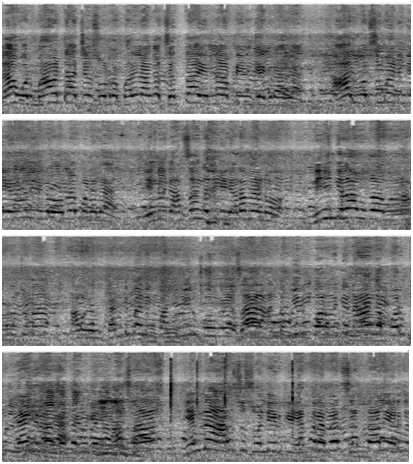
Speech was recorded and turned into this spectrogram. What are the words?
நான் ஒரு மாவட்ட ஆட்சியர் சொல்ற பதிலாங்க செத்தா என்ன? அப்படின்னு கேட்குறாங்க ஆறு வருஷமா நீங்க எங்களுக்கு எங்களை ஒபே எங்களுக்கு அரசாங்கத்துக்கு இடம் வேணும். நீங்களா உங்க அப்படி சொன்னா அவங்க கண்டிப்பா நீங்க பத்து உயிர் போங்க சார் அந்த உயிர் போறதுக்கு நாங்க பொறுப்பு இல்லைங்கிறாங்க. சார் என்ன அரசு சொல்லியிருக்கு? எத்தனை பேர் செத்தாலும் எடுக்க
